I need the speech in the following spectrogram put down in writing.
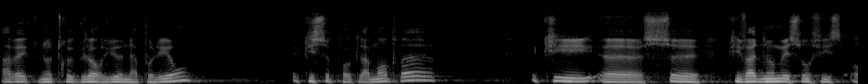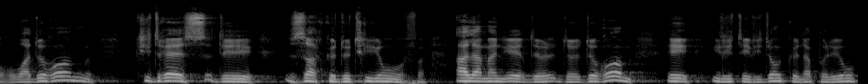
avec notre glorieux Napoléon, qui se proclame empereur, qui, euh, va nommer son fils roi de Rome, qui dresse des arcs de triomphe à la manière de, Rome, et il est évident que Napoléon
